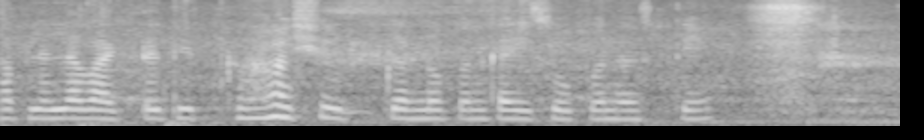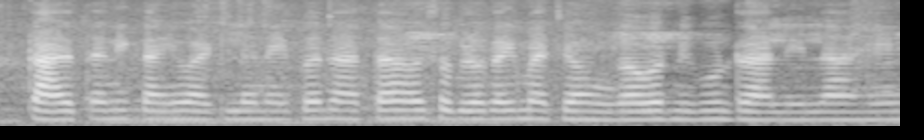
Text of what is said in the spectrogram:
आपल्याला वाटतं तितकं शूट करणं पण काही सोपं नसते. काढताना काही वाटलं नाही पण आता सगळं काही माझ्या अंगावर निघून राहिलेलं आहे.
